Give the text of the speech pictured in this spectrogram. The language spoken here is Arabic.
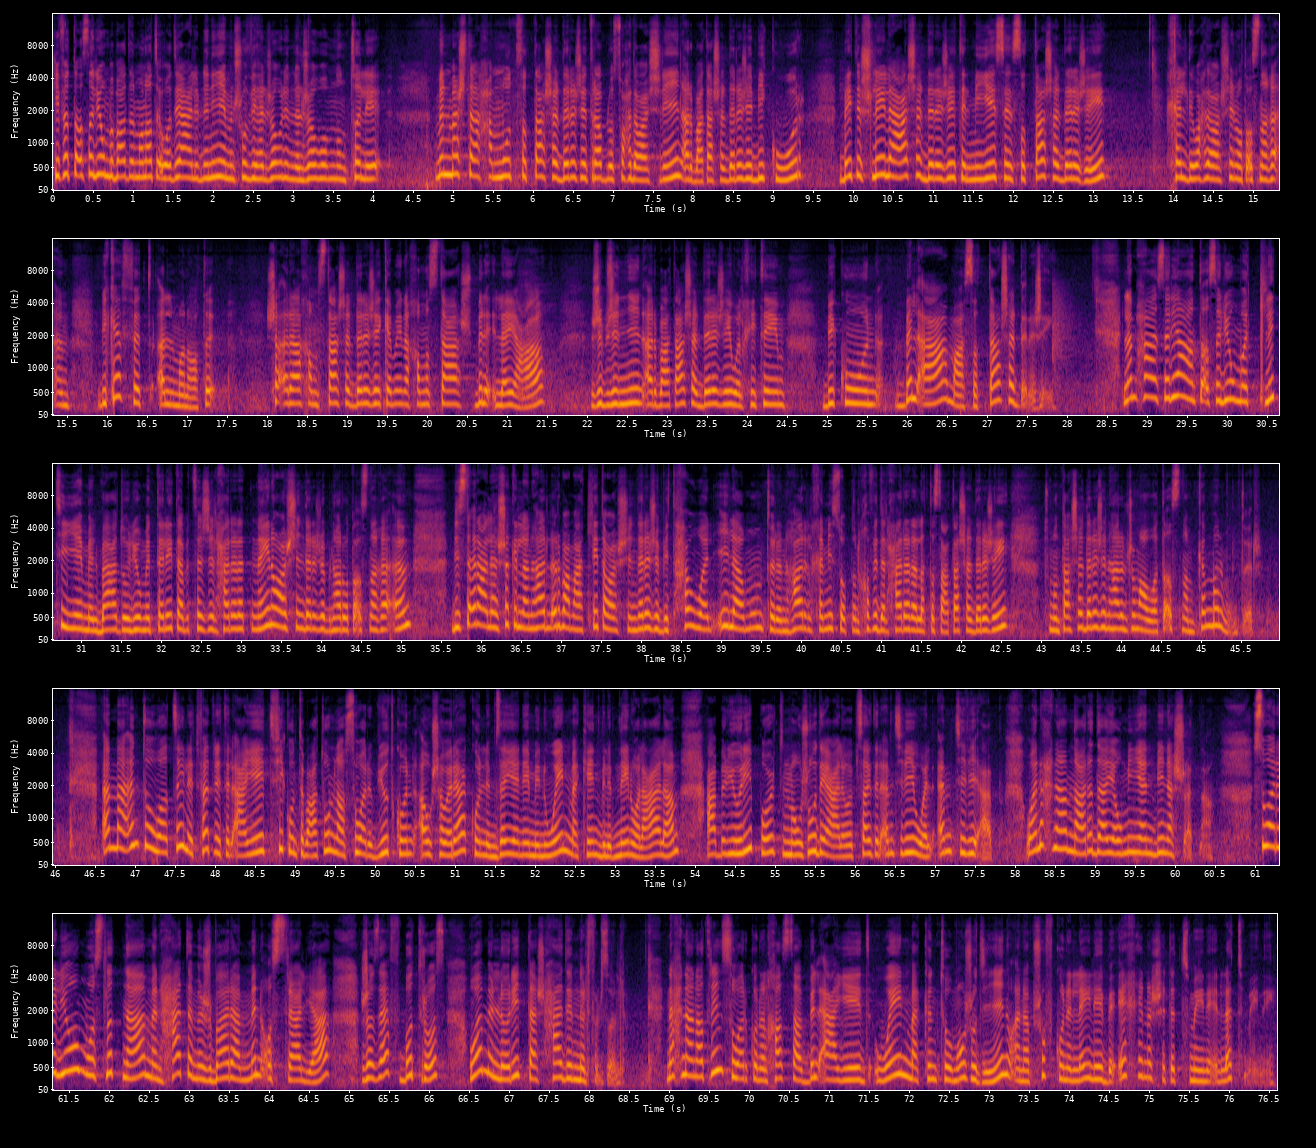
كيف الطقس اليوم ببعض المناطق وديعة اللبنانية؟ بنشوف بهالجولة من الجو بننطلق من مشتى حمود 16 درجة طرابلس 21 14 درجة بيكور بيت شليلة 10 درجات المياسة 16 درجة خلدي 21 وطقسنا غائم بكافة المناطق. شقرة 15 درجة كمان 15 بالقليعة. جب جنين 14 درجة والختام بيكون بالقاع مع 16 درجة. لمحة سريعة عن طقس اليوم والثلاث أيام اللي بعده اليوم الثلاثة بتسجل حرارة 22 درجة بنهار وطقسنا غائم. بيستقر على شكل لنهار الأربعاء مع 23 درجة بيتحول إلى ممطر نهار الخميس وبتنخفض الحرارة ل 19 درجة. 18 درجة نهار الجمعة وطقسنا مكمل ممطر. أما أنتم وطيلة فترة الأعياد فيكم تبعتوا لنا صور بيوتكم أو شوارعكم المزينة من وين ما كان بلبنان والعالم عبر يو ريبورت الموجودة على ويب سايت الام تي في والام تي في اب ونحن بنعرضها يوميا بنشرتنا. صور اليوم وصلتنا من حاتم جبارة من أستراليا جوزيف بطرس ومن لوريتا شحادة من الفرزل نحن ناطرين صوركم الخاصة بالأعياد وين ما كنتوا موجودين وأنا بشوفكم الليلة بآخر نشرة 8 إلا 8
